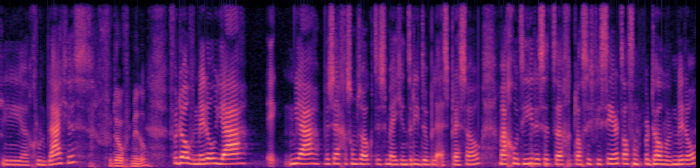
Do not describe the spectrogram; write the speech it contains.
die groene blaadjes. Verdovend middel? Verdovend middel, ja ik, ja, we zeggen soms ook het is een beetje een driedubbele espresso. Maar goed, hier is het uh, geclassificeerd als een verdovend middel.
